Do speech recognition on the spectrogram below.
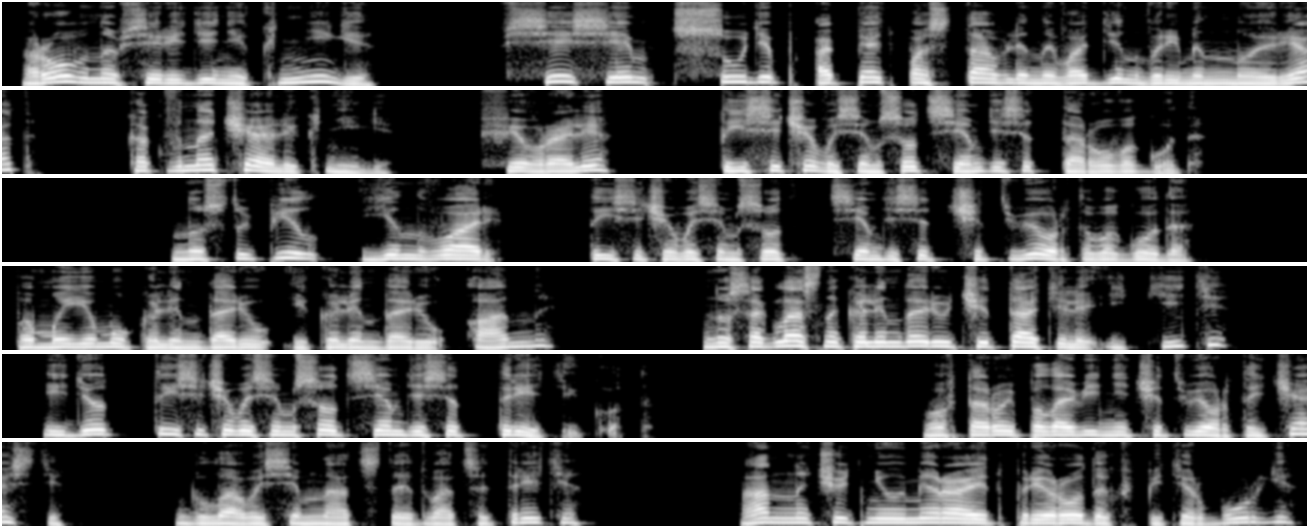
ровно в середине книги, все семь судеб опять поставлены в один временной ряд, как в начале книги, в феврале 1872 года. Наступил январь 1874 года по моему календарю и календарю Анны, но согласно календарю читателя и Кити идет 1873 год. Во второй половине четвертой части, главы 17-23, Анна чуть не умирает при родах в Петербурге,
